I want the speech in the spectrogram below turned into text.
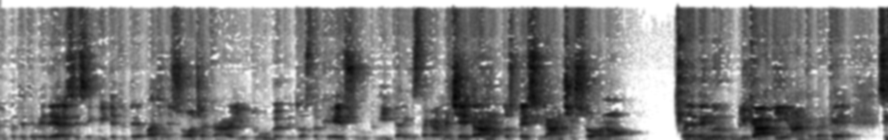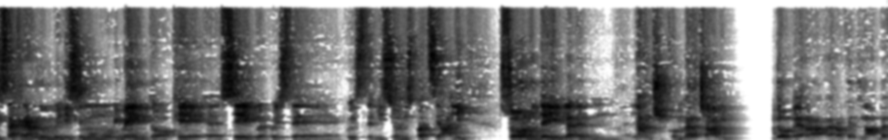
li potete vedere se seguite tutte le pagine social, canale YouTube, piuttosto che su Twitter, Instagram, eccetera. Molto spesso i lanci sono, eh, vengono pubblicati anche perché si sta creando un bellissimo movimento che eh, segue queste, queste, missioni spaziali. Sono dei eh, lanci commerciali dove Rocket Lab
